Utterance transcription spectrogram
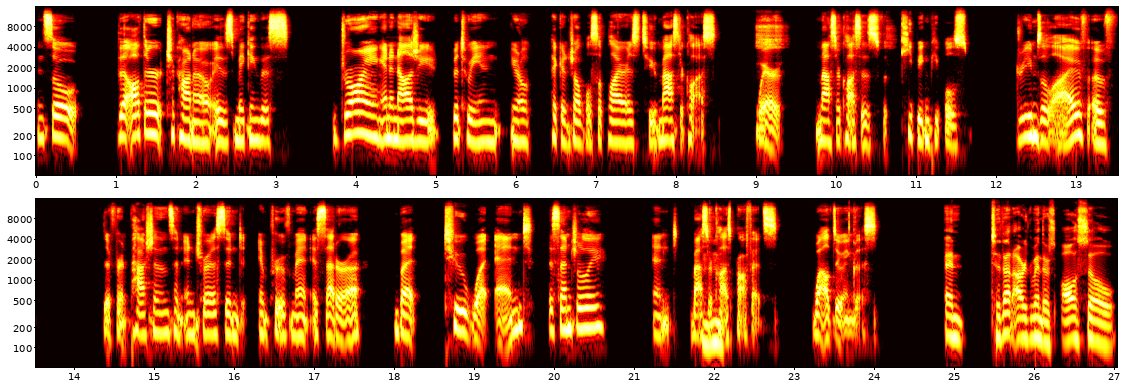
And so the author Chocano is making this drawing an analogy between, you know, pick and shovel suppliers to masterclass, where masterclass is keeping people's dreams alive of different passions and interests and improvement, etc. But to what end, essentially? And mm-hmm. masterclass profits while doing this. And to that argument, there's also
